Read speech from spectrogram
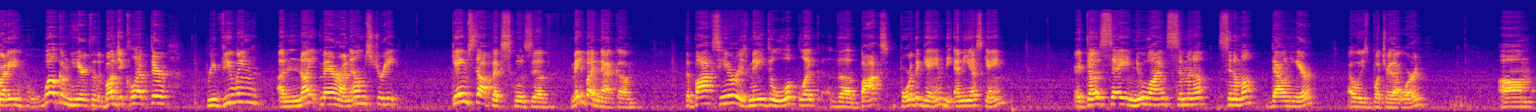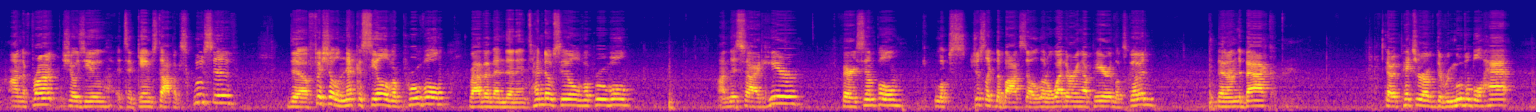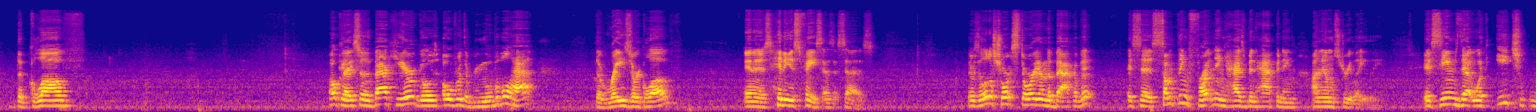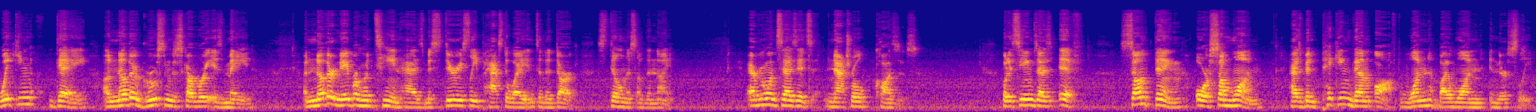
everybody, welcome here to the Budget Collector, reviewing A Nightmare on Elm Street, GameStop exclusive, made by NECA. The box here is made to look like the box for the game, the NES game. It does say New Line Cinema, Cinema down here. I always butcher that word. Um, on the front, shows you it's a GameStop exclusive the official NECA seal of approval rather than the Nintendo seal of approval. On this side here, very simple. Looks just like the box, so a little weathering up here. Looks good. Then on the back, got a picture of the removable hat, the glove. Okay, so the back here goes over the removable hat, the razor glove, and his hideous face, as it says. There's a little short story on the back of it. It says, something frightening has been happening on Elm Street lately. It seems that with each waking day, another gruesome discovery is made. Another neighborhood teen has mysteriously passed away into the dark stillness of the night. Everyone says it's natural causes. But it seems as if something or someone has been picking them off one by one in their sleep.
